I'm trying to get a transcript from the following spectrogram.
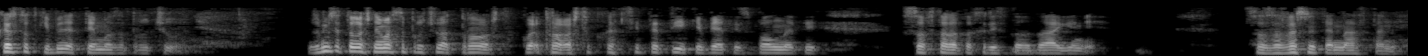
крстот ќе биде тема за проучување. Замисле, тогаш нема да се проучуваат пророќства. Кој е кога сите тие ќе бидат исполнети со второто Христово доаѓање, со завршните настани.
